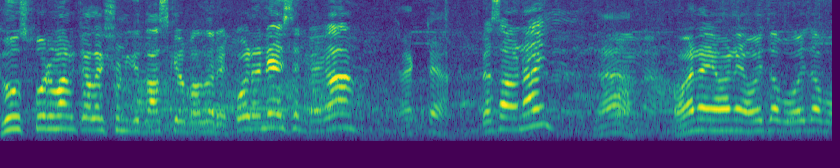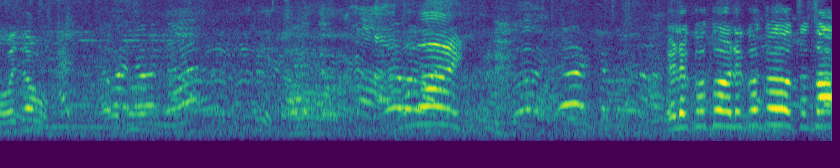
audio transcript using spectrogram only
হিউজ পরিমাণ কালেকশন কিন্তু আজকের বাজারে। কয়টা নিয়ে আসছেন কাকা? একটা। বেচা হয় নাই? না হয় নাই হয় নাই হয়ে যাব হয়ে যাব হয়ে যাব। এটা কত এটা কত চাচা?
